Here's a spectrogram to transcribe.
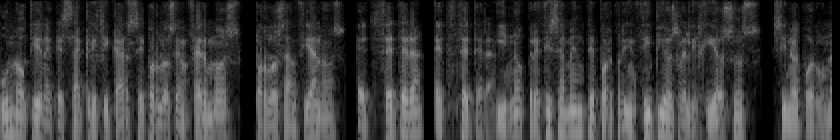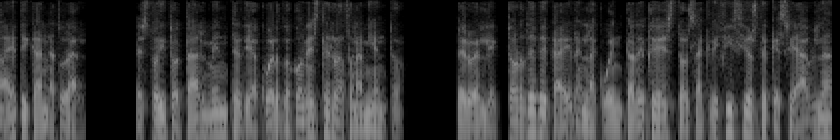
Uno tiene que sacrificarse por los enfermos, por los ancianos, etcétera, etcétera. Y no precisamente por principios religiosos, sino por una ética natural. Estoy totalmente de acuerdo con este razonamiento. Pero el lector debe caer en la cuenta de que estos sacrificios de que se habla,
